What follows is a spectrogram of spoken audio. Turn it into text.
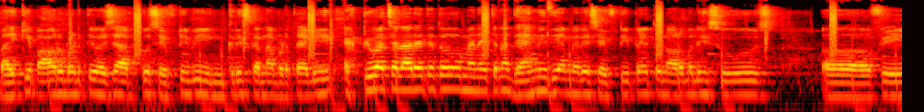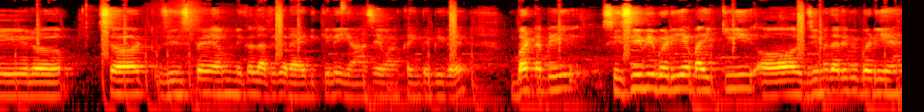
बाइक की पावर बढ़ती है, वैसे आपको सेफ्टी भी इंक्रीज करना पड़ता है। अभी एक्टिवा चला रहे थे तो मैंने इतना ध्यान नहीं दिया मेरे सेफ्टी पे। तो नॉर्मली शूज़ फिर शर्ट जीन्स पे हम निकल जाते थे राइड के लिए। यहाँ से वहाँ कहीं पे भी गए। बट अभी सीसी भी बढ़ी है बाइक की और ज़िम्मेदारी भी बढ़ी है।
